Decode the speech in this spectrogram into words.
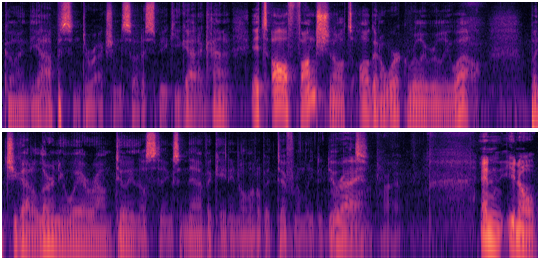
going the opposite direction, so to speak. You got to kind of, it's all functional, it's all going to work really, really well. But you got to learn your way around doing those things and navigating a little bit differently to do Right. it. And you know,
